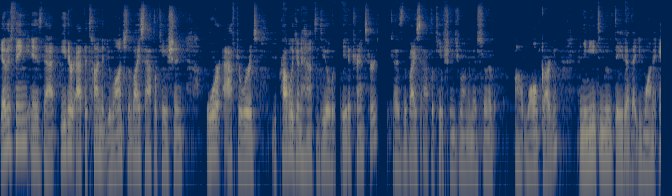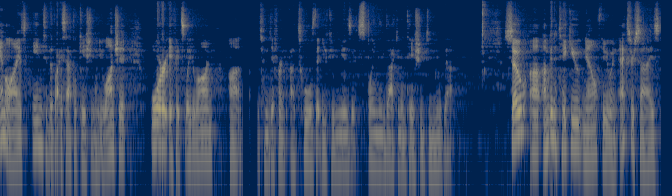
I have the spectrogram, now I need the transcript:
The other thing is that either at the time that you launch the VICE application or afterwards, you're probably going to have to deal with data transfers because the VICE applications run in this sort of uh, walled garden and you need to move data that you want to analyze into the VICE application when you launch it, or if it's later on, uh, some different uh, tools that you can use explained in documentation to move that. So uh, I'm going to take you now through an exercise.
